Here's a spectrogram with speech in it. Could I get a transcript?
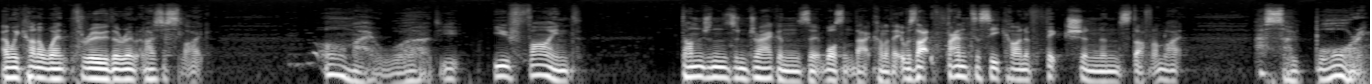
And we kind of went through the room, and I was just like, Oh my word, you, you find Dungeons and Dragons. It wasn't that kind of thing. It was like fantasy kind of fiction and stuff. I'm like, that's so boring.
